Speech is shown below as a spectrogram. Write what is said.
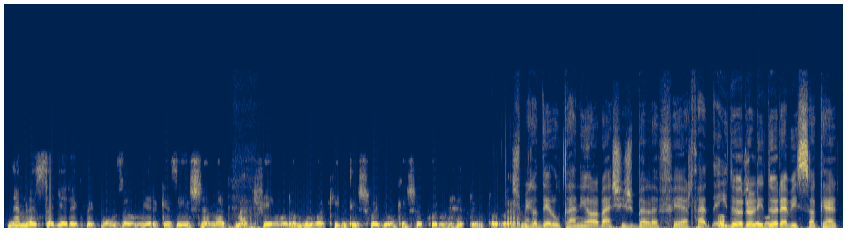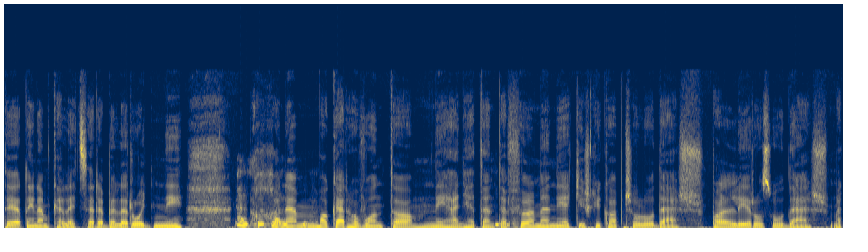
nem lesz a gyereknek múzeum mérkezése, mert már fél óra múlva kint is vagyunk, és akkor mehetünk tovább. És még a délutáni alvás is belefér. Tehát időről időre vissza kell térni, nem kell egyszerre belerogyni, persze, hanem persze. akár havonta néhány hetente fölmenni, egy kis kikapcsolódás, pallérozódás, meg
